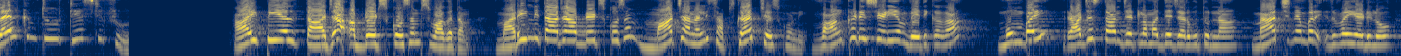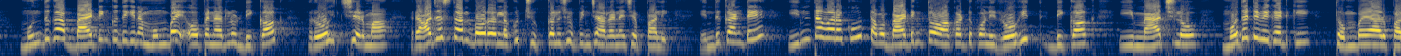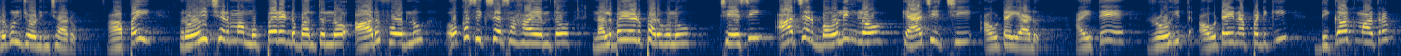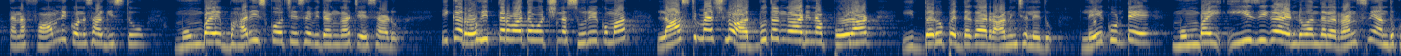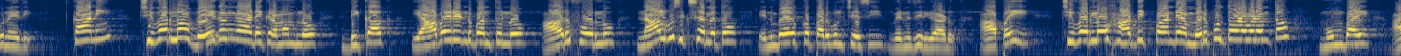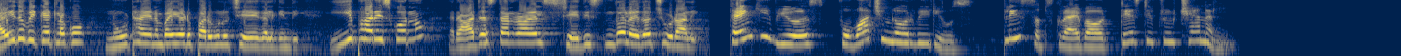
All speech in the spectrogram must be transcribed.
Welcome to tasty fruit. IPL తాజా updates కోసం స్వాగతం. మరిన్ని తాజా అప్డేట్స్ కోసం మా ఛానల్ని సబ్స్క్రైబ్ చేసుకోండి. వాంఖడే స్టేడియం వేదికగా ముంబై రాజస్థాన్ జట్ల మధ్య జరుగుతున్న మ్యాచ్ నెంబర్ ఇరవై ఏడులో ముందుగా బ్యాటింగ్కు దిగిన ముంబై ఓపెనర్లు డికాక్ రోహిత్ శర్మ రాజస్థాన్ బౌలర్లకు చుక్కలు చూపించాలనే చెప్పాలి. ఎందుకంటే ఇంతవరకు తమ బ్యాటింగ్తో ఆకట్టుకొని రోహిత్ డికాక్ ఈ మ్యాచ్లో మొదటి వికెట్కి తొంభై ఆరు పరుగులు జోడించారు. ఆపై రోహిత్ శర్మ ముప్పై రెండు బంతుల్లో ఆరు ఫోర్లు ఒక సిక్సర్ సహాయంతో నలభై ఏడు పరుగులు చేసి ఆర్చర్ బౌలింగ్లో క్యాచ్ ఇచ్చి అవుట్ అయ్యాడు. అయితే రోహిత్ అవుట్ అయినప్పటికీ డికాక్ మాత్రం తన ఫామ్ని కొనసాగిస్తూ ముంబై భారీ స్కోర్ చేసే విధంగా చేశాడు. ఇక రోహిత్ తర్వాత వచ్చిన సూర్యకుమార్ లాస్ట్ మ్యాచ్లో అద్భుతంగా ఆడిన పోలాడ్ ఇద్దరూ పెద్దగా రాణించలేదు. లేకుంటే ముంబై ఈజీగా రెండు వందల రన్స్ని అందుకునేది. కానీ చివర్లో వేగంగా ఆడే క్రమంలో డికాక్ యాభై రెండు బంతుల్లో ఆరు ఫోర్లు నాలుగు సిక్సర్లతో ఎనభై ఒక్క పరుగులు చేసి వెనుదిరిగాడు. ఆపై చివర్లో హార్దిక్ పాండ్యా మెరుపులు తోడవడంతో ముంబై ఐదు వికెట్లకు నూట ఎనభై ఏడు పరుగులు చేయగలిగింది. ఈ భారీ స్కోర్ను రాజస్థాన్ రాయల్స్ ఛేదిస్తుందో లేదో చూడాలి. Thank you viewers for watching our videos please subscribe our tasty fruit channel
